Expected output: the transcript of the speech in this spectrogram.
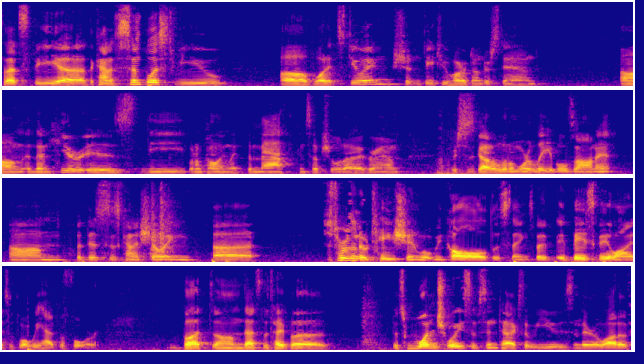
So that's the, uh, the kind of simplest view of what it's doing. Shouldn't be too hard to understand. Um, and then here is the, what I'm calling like the math conceptual diagram, which has got a little more labels on it. Um, but this is kind of showing, uh, just in terms of notation, what we call all those things. But it, it basically aligns with what we had before. But um, that's the type of, that's one choice of syntax that we use, and there are a lot of,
